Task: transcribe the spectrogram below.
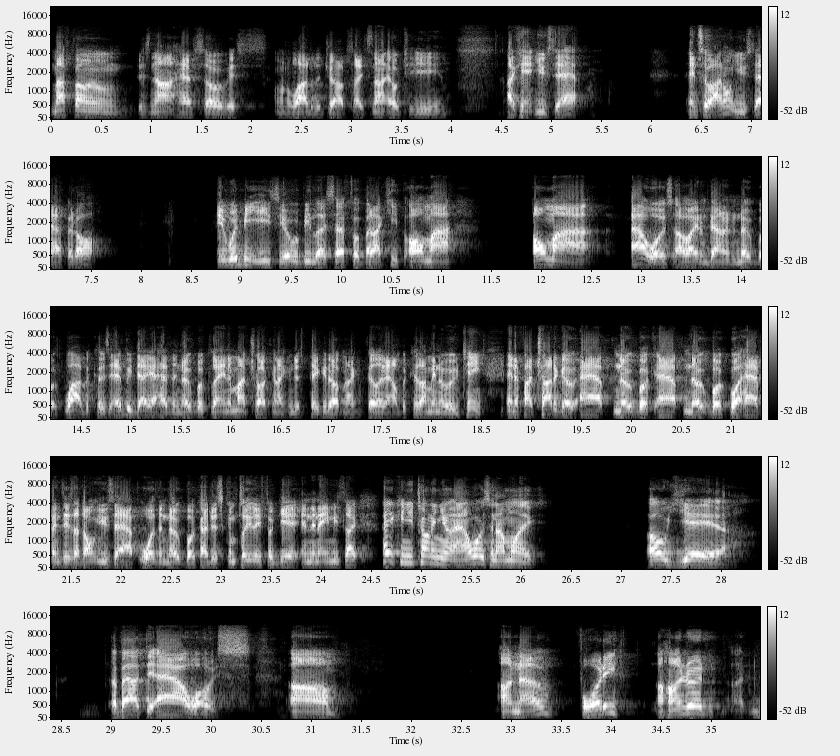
My phone does not have service on a lot of the job sites, not LTE. I can't use the app. And so I don't use the app at all. It would be easier, it would be less effort, but I keep all my all my hours, I write them down in a notebook. Why? Because every day I have the notebook laying in my truck and I can just pick it up and I can fill it out because I'm in a routine. And if I try to go app, notebook, app, notebook, what happens is I don't use the app or the notebook. I just completely forget. And then Amy's like, hey, can you turn in your hours? And I'm like, oh, yeah, about the hours. Um, I know, 40? 100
